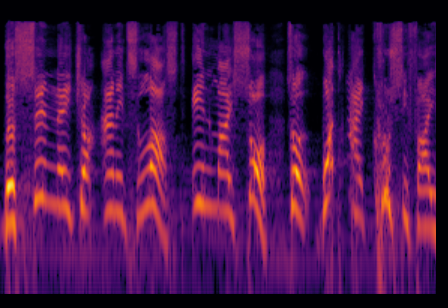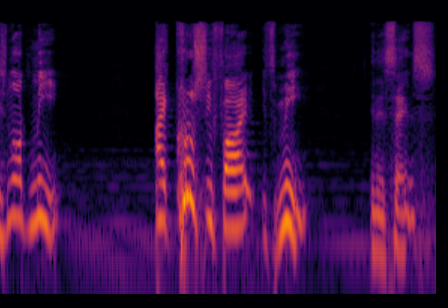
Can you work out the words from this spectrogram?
The sin nature and its lust in my soul. So, what I crucify is not me. I crucify, it's me, in a sense.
